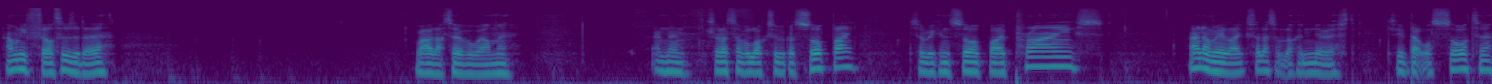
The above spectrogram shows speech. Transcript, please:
How many filters are there? Wow, that's overwhelming. And then, so let's have a look. So we've got sort by. So we can sort by price. I normally like. So let's have a look at newest. See if that will sort it.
